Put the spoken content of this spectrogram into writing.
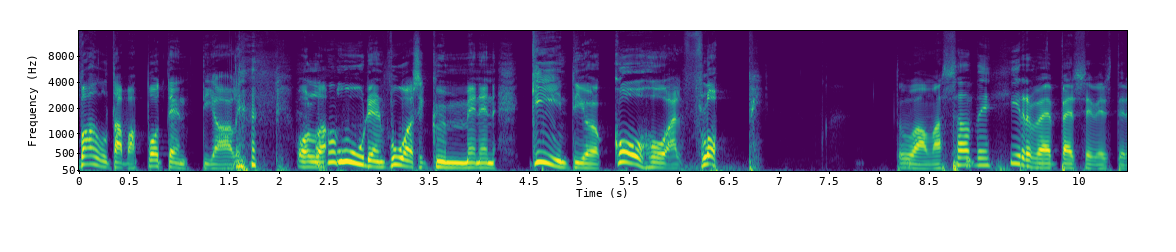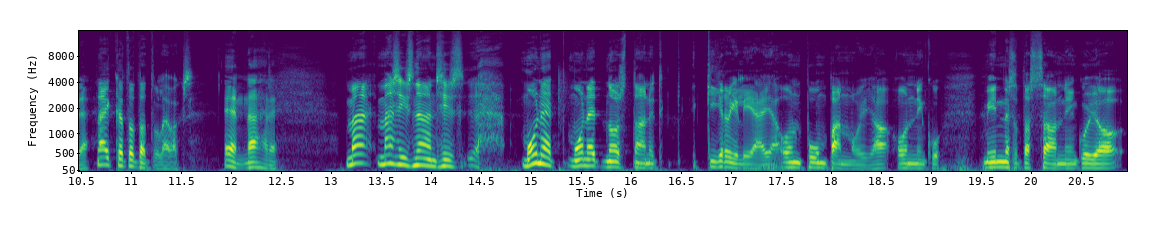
valtava potentiaali olla Oho. uuden vuosikymmenen kiintiö KHL-floppi. Tuomas, sä oot niin hirveän pessimistinen. Näikö tota tulevaksi? En nähnyt. Mä, mä siis näen siis, monet, monet nostaa nyt Kiriliä ja on pumpannut ja on niin kuin, Minnesotassa on niin kuin jo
